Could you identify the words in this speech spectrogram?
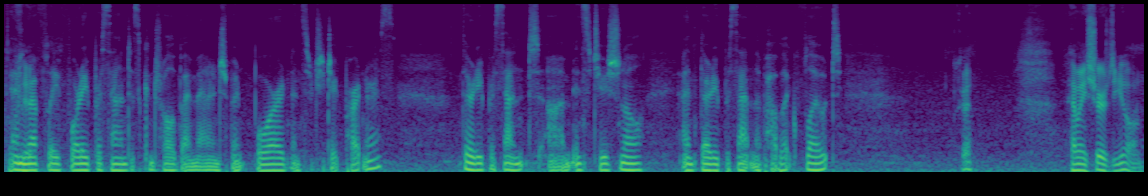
okay. and roughly 40% is controlled by management, board, and strategic partners. 30% um, institutional, and 30% in the public float. Okay. How many shares do you own?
